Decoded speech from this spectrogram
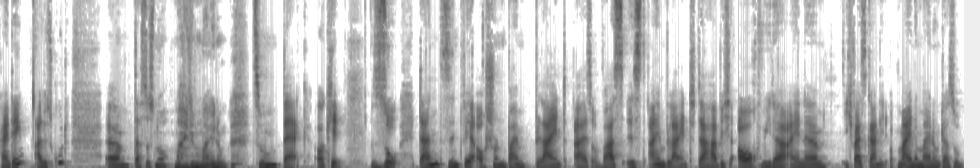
Kein Ding, alles gut. Ähm, das ist nur meine Meinung zum Bag. Okay, so, dann sind wir auch schon beim Blind. Also, was ist ein Blind? Da habe ich auch wieder eine, ich weiß gar nicht, ob meine Meinung da so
